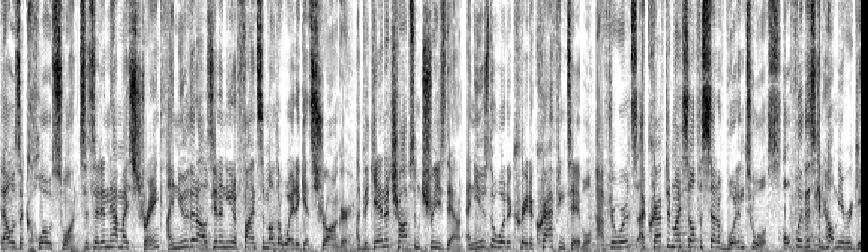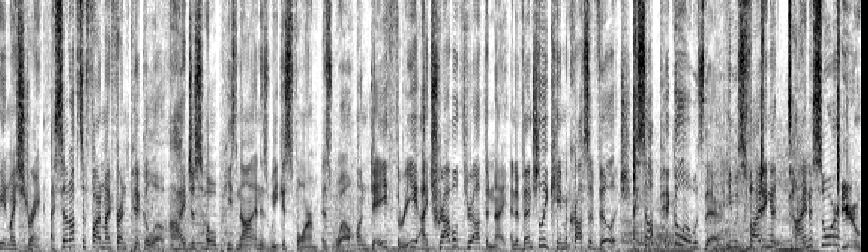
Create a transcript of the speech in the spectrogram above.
that was a close one. Since I didn't have my strength, I knew that I was gonna need to find some other way to get stronger. I began to chop some trees down and use the wood to create a crafting table. Afterwards, I crafted myself a set of wooden tools. Hopefully this can help me regain my strength. I set off to find my friend Piccolo. I just hope he's not in his weakest form as well. On day three, I traveled throughout the night and eventually came across a village. I saw Piccolo was there. He was fighting a dinosaur. You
